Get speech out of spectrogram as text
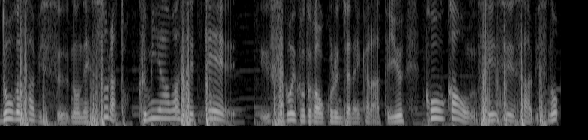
動画サービスのね空と組み合わせてすごいことが起こるんじゃないかなという効果音生成サービスの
